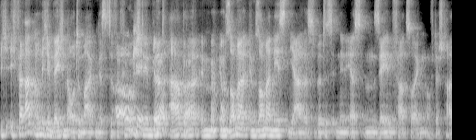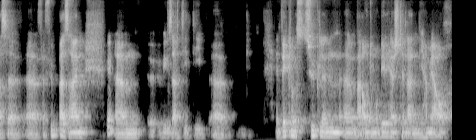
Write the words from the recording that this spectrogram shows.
Ich, ich verrate noch nicht, in welchen Automarken das zur Verfügung okay, stehen wird, genau. aber im, im, Sommer, im Sommer nächsten Jahres wird es in den ersten Serienfahrzeugen auf der Straße äh, verfügbar sein. Okay. Ähm, wie gesagt, die, die, äh, die Entwicklungszyklen äh, bei Automobilherstellern, die haben ja auch,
